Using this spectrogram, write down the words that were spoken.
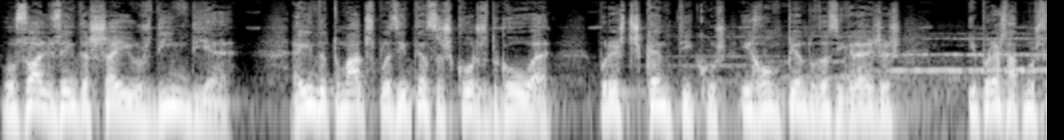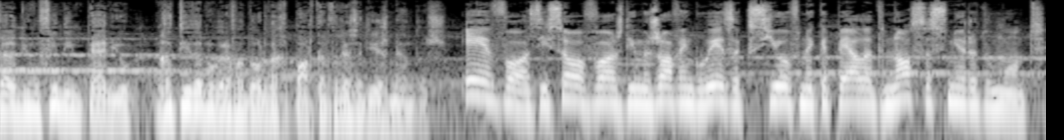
Os olhos ainda cheios de Índia, ainda tomados pelas intensas cores de Goa, por estes cânticos irrompendo das igrejas e por esta atmosfera de um fim de império retida no gravador da repórter Teresa Dias Mendes. É a voz e só a voz de uma jovem goesa que se ouve na capela de Nossa Senhora do Monte,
